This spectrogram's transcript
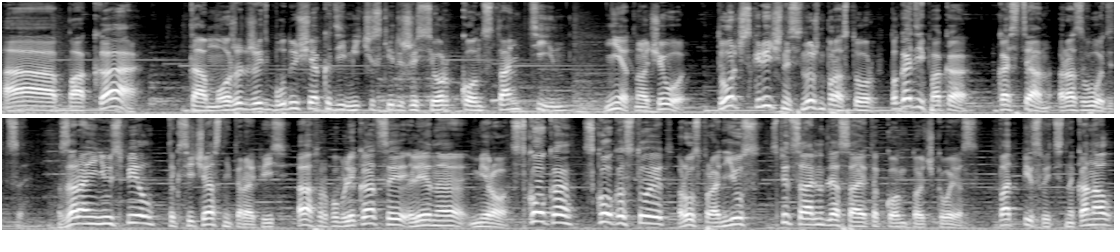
А пока там может жить будущий академический режиссер Константин. Нет, ну а чего? Творческой личности нужен простор. Погоди пока. Костян разводится. Заранее не успел, так сейчас не торопись. Автор публикации Лена Миро. Сколько? Сколько стоит? Руспроньюз. Специально для сайта кон.вс. Подписывайтесь на канал,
